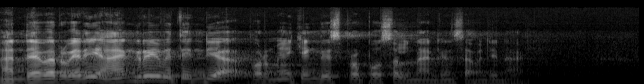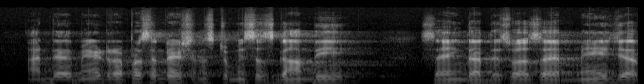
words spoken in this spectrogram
And they were very angry with India for making this proposal in 1979. And they made representations to Mrs. Gandhi saying that this was a major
